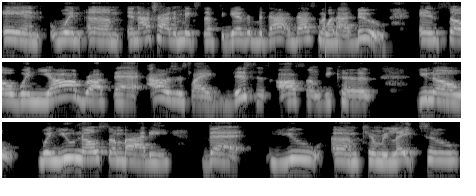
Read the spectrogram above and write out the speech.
And when um and I try to mix stuff together, but that that's not what I do. And so when y'all brought that, I was just like, "This is awesome!" Because you know when you know somebody that you um, can relate to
